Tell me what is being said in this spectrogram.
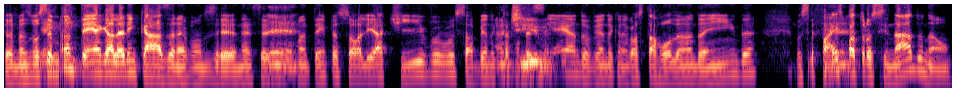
Pelo menos você aí, mantém a galera em casa, né? Vamos dizer, né? Você é. mantém o pessoal ali ativo, sabendo o que está acontecendo, vendo que o negócio está rolando ainda. Você faz é. patrocinado não?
